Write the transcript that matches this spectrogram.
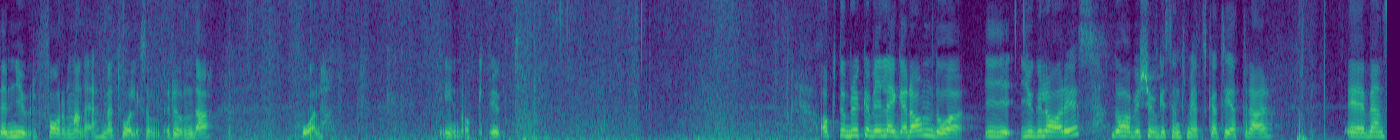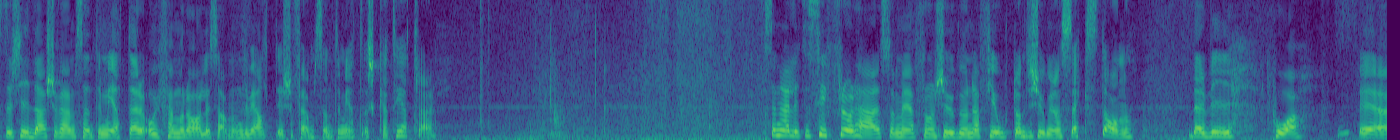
Den njurformade med två liksom runda hål in och ut. Och då brukar vi lägga dem då i jugularis. Då har vi 20 cm katetrar. Eh, vänster sida 25 cm och i femoralis använder vi alltid 25 cm katetrar. Sen har jag lite siffror här som är från 2014 till 2016 där vi på eh,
